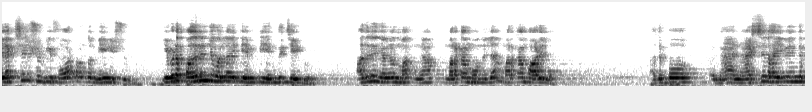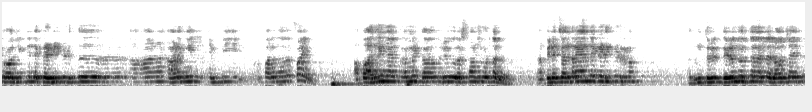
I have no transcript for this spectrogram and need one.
election should be fought on the main issues ഇവിടെ പതിനഞ്ച് കൊല്ലമായിട്ട് എം പി എന്ത് ചെയ്തു? അതിന് ഞങ്ങൾ ഞാൻ മറക്കാൻ പോകുന്നില്ല മറക്കാൻ പാടില്ല. അതിപ്പോ നാഷണൽ ഹൈവേന്റെ പ്രോജക്റ്റിന്റെ ക്രെഡിറ്റ് എടുത്ത് ആണെങ്കിൽ എം പി പറഞ്ഞത് ഫൈൻ അപ്പൊ അതിന് ഞാൻ ഒരു റെസ്പോൺസ് കൊടുത്തല്ലോ. പിന്നെ ചന്ദ്രയാന്റെ ക്രെഡിറ്റ് എടുക്കണം. അതും തിരുവനന്തപുരത്ത് നല്ല ലോഞ്ച് ആയത്.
